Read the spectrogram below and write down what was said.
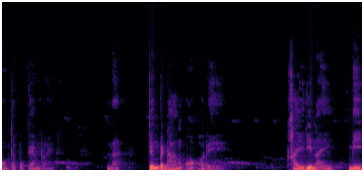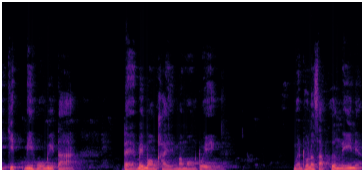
ออกจากโปรแกรมเลยนะจึงเป็นทางออกพอดี ใครที่ไหนมีจิตมีหูมีตา แต่ไม่มองใครมามองตัวเอง เหมือนโทรศัพท์เครื่องนี้เนี่ย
